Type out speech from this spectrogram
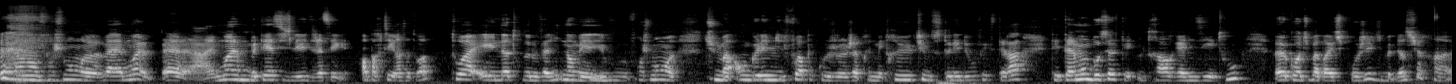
Non, non, franchement, euh, bah, moi, euh, moi, mon BTS, si je l'ai eu déjà, c'est en partie grâce à toi. Toi et une autre de nos amies. Non, mais vous, franchement, euh, tu m'as engueulé mille fois pour que je- j'apprenne mes trucs, tu me soutenais de ouf, etc. T'es tellement bosseuse, t'es ultra organisée et tout. Euh, quand tu m'as parlé de ce projet, j'ai dit, bah, bien sûr. hein.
